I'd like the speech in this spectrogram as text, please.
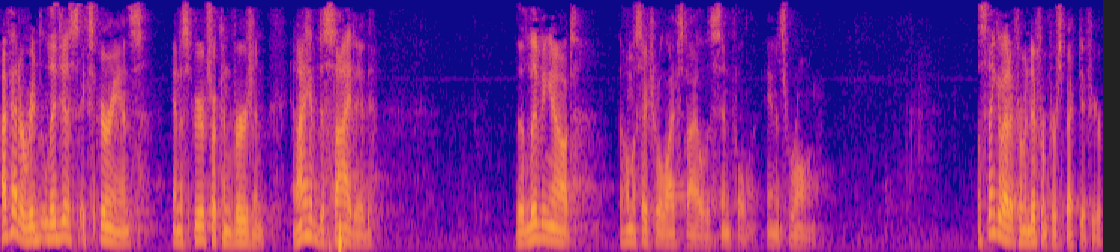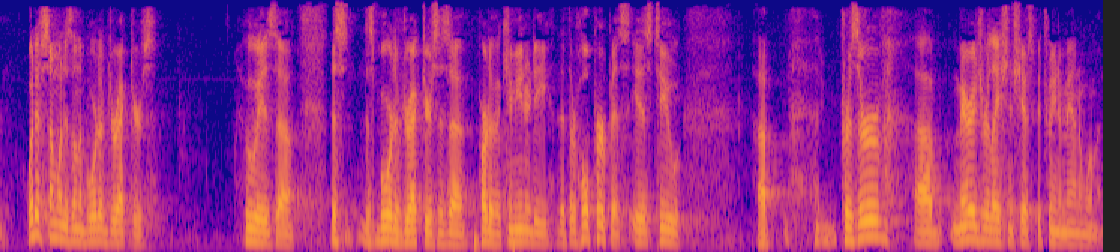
I've had a religious experience and a spiritual conversion, and I have decided that living out the homosexual lifestyle is sinful and it's wrong. Let's think about it from a different perspective here. What if someone is on the board of directors who is uh, this this board of directors is a part of a community that their whole purpose is to uh, preserve uh, marriage relationships between a man and woman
